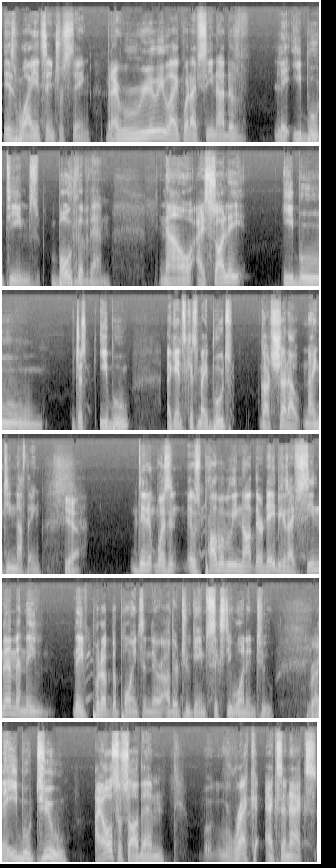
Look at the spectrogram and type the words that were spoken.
is why it's interesting. But I really like what I've seen out of the Ibu teams, both of them. Now I saw the Ibu, just Ibu, against Kiss My Boots, got shut out, nineteen nothing Yeah. didn't wasn't it was probably not their day because I've seen them and they they've put up the points in their other two games 61 and 2. Right. Leibu 2 I also saw them wreck X and X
